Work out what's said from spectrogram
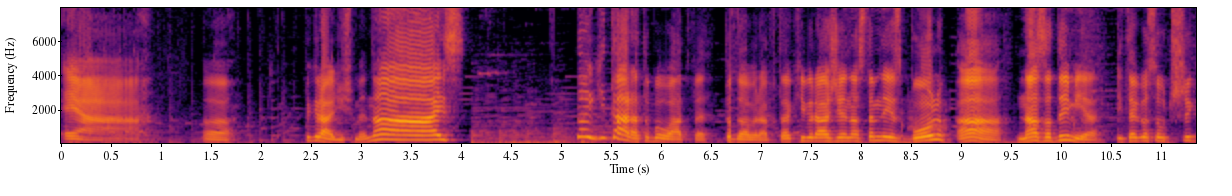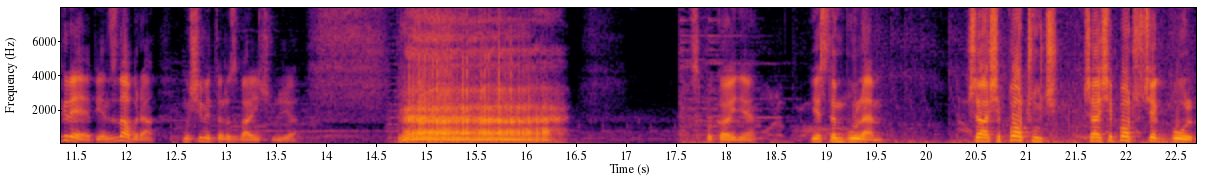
Ja. Wygraliśmy. Nice! No i gitara, to było łatwe. To dobra, w takim razie następny jest ból. A, na zadymie. I tego są trzy gry, więc dobra. Musimy to rozwalić, ludzie. Spokojnie. Jestem bólem. Trzeba się poczuć. Trzeba się poczuć jak ból.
